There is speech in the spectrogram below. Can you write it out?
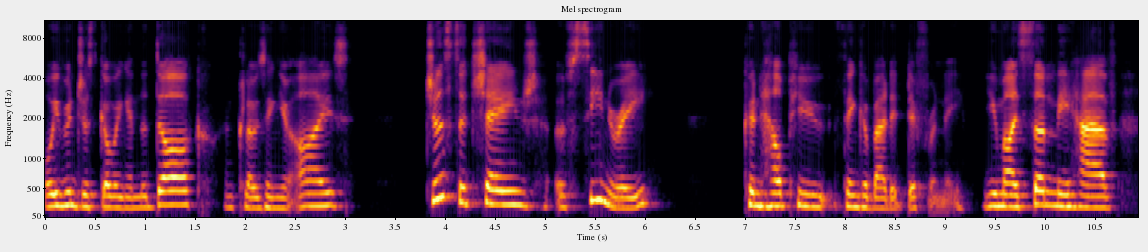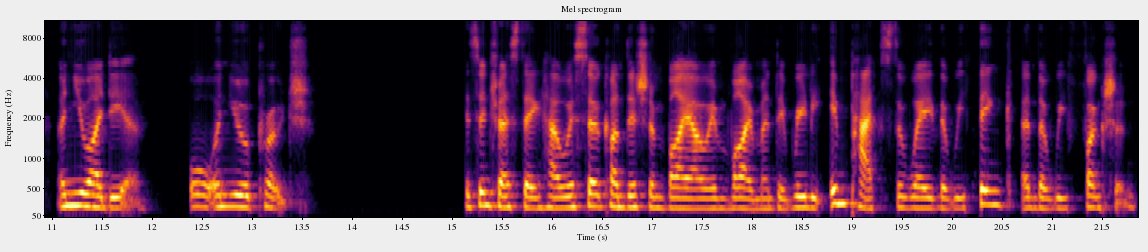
or even just going in the dark and closing your eyes. Just a change of scenery can help you think about it differently. You might suddenly have a new idea or a new approach. It's interesting how we're so conditioned by our environment. It really impacts the way that we think and that we function.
